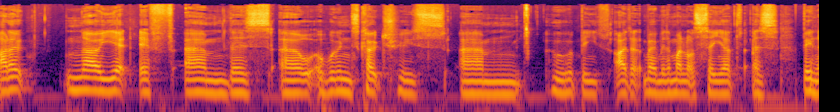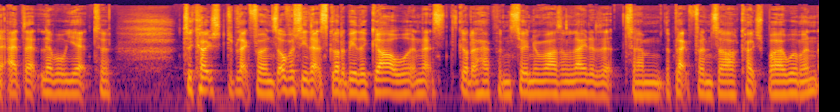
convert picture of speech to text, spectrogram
I don't know yet if um, there's a, a, women's coach who's um, who would be. I don't. Maybe they might not see as being at that level yet to to coach the Black Ferns. Obviously, that's got to be the goal, and that's got to happen sooner rather than later. That um, the Black Ferns are coached by a woman.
